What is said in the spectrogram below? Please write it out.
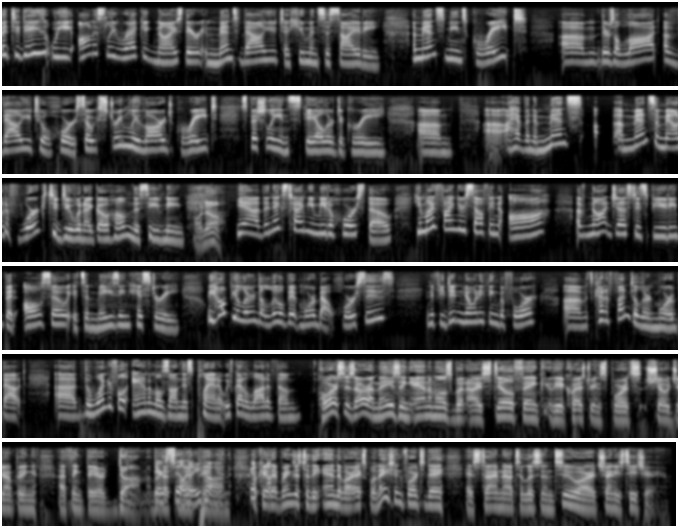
But today we honestly recognize their immense value to human society. Immense means great. Um, there's a lot of value to a horse. So, extremely large, great, especially in scale or degree. Um, uh, I have an immense, immense amount of work to do when I go home this evening. Oh, no. Yeah, the next time you meet a horse, though, you might find yourself in awe of not just its beauty, but also its amazing history. We hope you learned a little bit more about horses. And if you didn't know anything before, um, it's kind of fun to learn more about uh, the wonderful animals on this planet. We've got a lot of them. Horses are amazing animals, but I still think the equestrian sports, show jumping, I think they are dumb. But They're that's silly, my opinion. okay, that brings us to the end of our explanation for today. It's time now to listen to our Chinese teacher.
